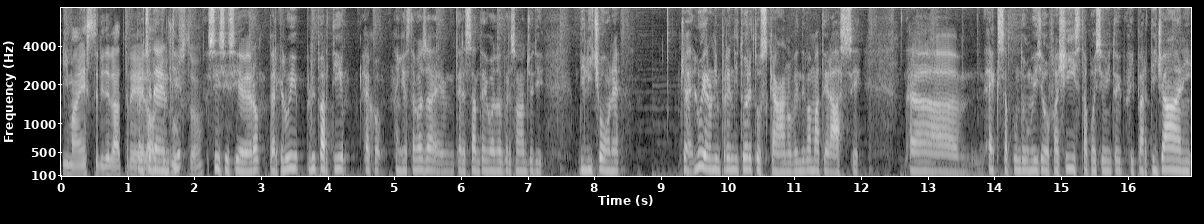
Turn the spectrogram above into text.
i maestri delle altre Precedenti. giusto? Sì, sì, sì, è vero. Perché lui, lui partì. Ecco, anche questa cosa è interessante riguardo al personaggio di, di Licione. Cioè, lui era un imprenditore toscano, vendeva materassi. Eh, ex, appunto, come dicevo, fascista. Poi si è unito ai, ai partigiani.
